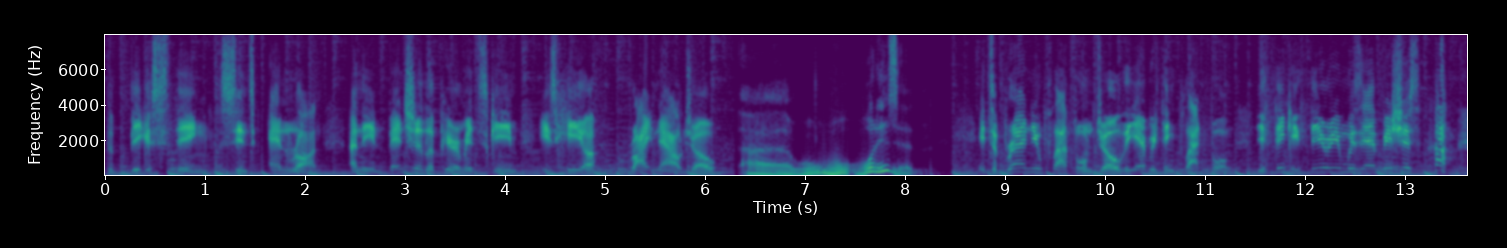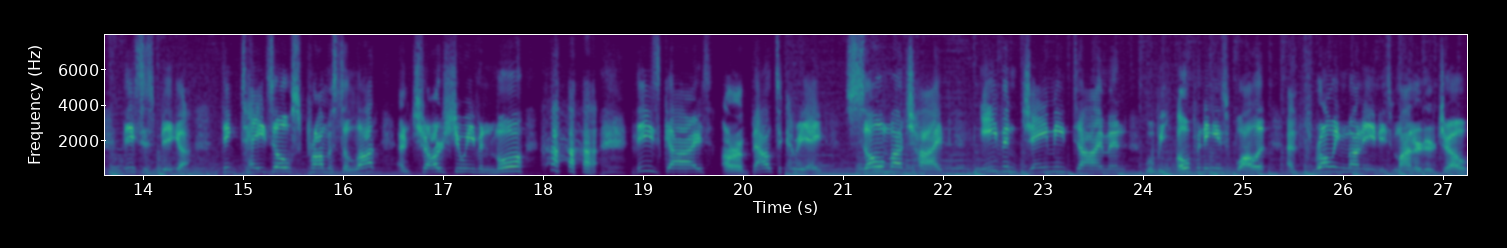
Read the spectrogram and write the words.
The biggest thing since Enron and the invention of the pyramid scheme is here right now, Joe. Uh, w- w- what is it? It's a brand new platform, Joe, the everything platform. You think Ethereum was ambitious? Ha! This is bigger. Think Tezos promised a lot and charged you even more? Ha! These guys are about to create so much hype, even Jamie Dimon will be opening his wallet and throwing money in his monitor, Joe.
